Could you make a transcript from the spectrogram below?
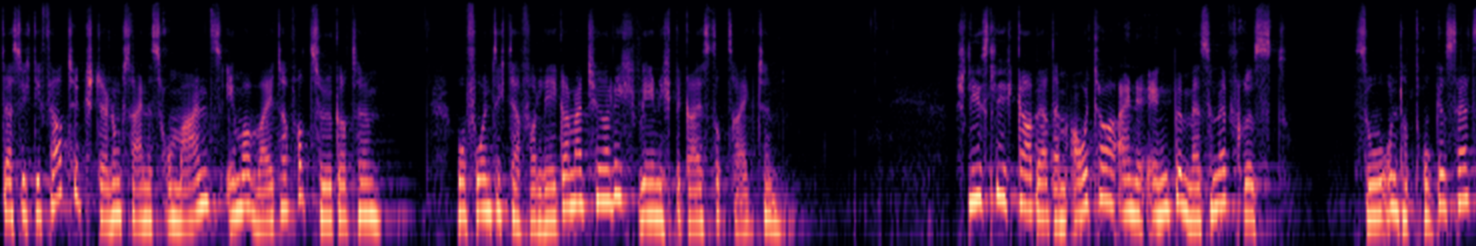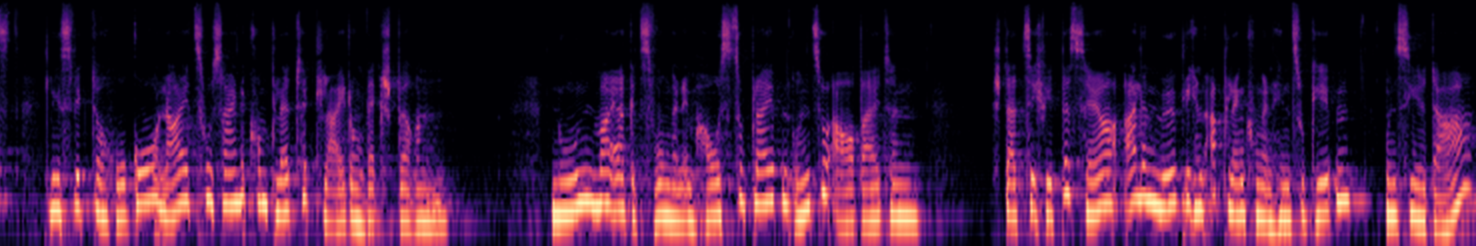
dass sich die Fertigstellung seines Romans immer weiter verzögerte, wovon sich der Verleger natürlich wenig begeistert zeigte. Schließlich gab er dem Autor eine eng bemessene Frist. So unter Druck gesetzt, ließ Victor Hugo nahezu seine komplette Kleidung wegsperren. Nun war er gezwungen, im Haus zu bleiben und zu arbeiten, statt sich wie bisher allen möglichen Ablenkungen hinzugeben. Und siehe da,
